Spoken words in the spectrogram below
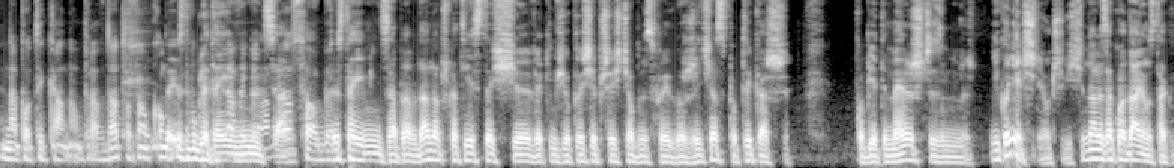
napotykaną, prawda? To są To jest w ogóle tajemnica. Osoby. To jest tajemnica, prawda? Na przykład jesteś w jakimś okresie przejściowym swojego życia, spotykasz kobiety, mężczyzn, niekoniecznie oczywiście, no ale zakładając tak E,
